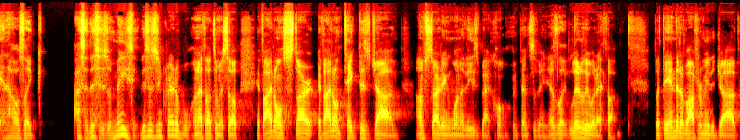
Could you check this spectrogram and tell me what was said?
And I was like, I said, this is amazing. This is incredible. And I thought to myself, if I don't start, if I don't take this job, I'm starting one of these back home in Pennsylvania. That's like literally what I thought. But they ended up offering me the job.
